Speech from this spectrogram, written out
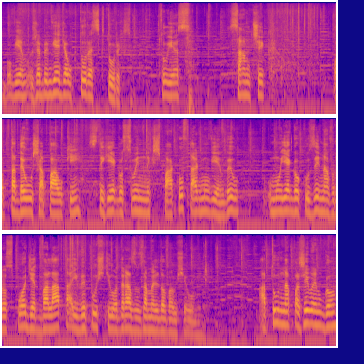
bo wiem, żebym wiedział, które z których są. Tu jest samczyk od Tadeusza Pałki, z tych jego słynnych szpaków. Tak mówiłem, był u mojego kuzyna w rozpłodzie dwa lata i wypuścił, od razu zameldował się u mnie. A tu naparzyłem go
